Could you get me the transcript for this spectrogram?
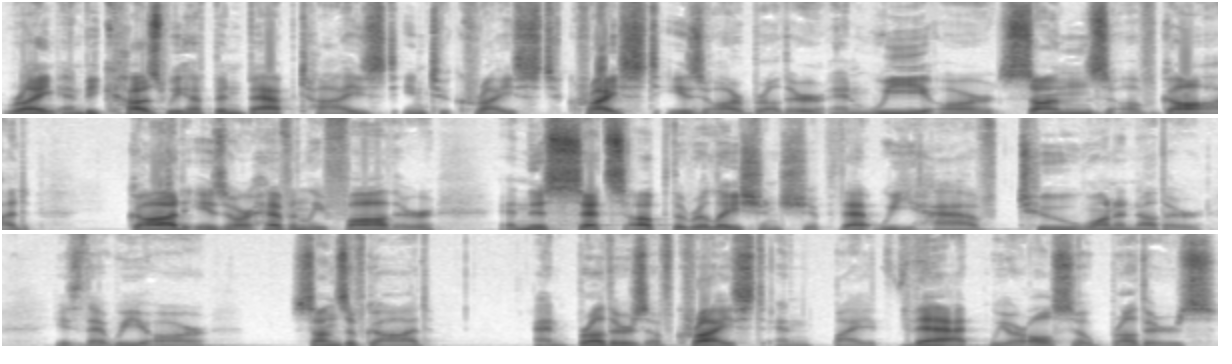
right? And because we have been baptized into Christ, Christ is our brother, and we are sons of God. God is our heavenly Father, and this sets up the relationship that we have to one another is that we are sons of God and brothers of Christ, and by that we are also brothers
